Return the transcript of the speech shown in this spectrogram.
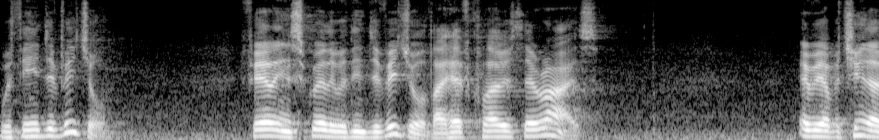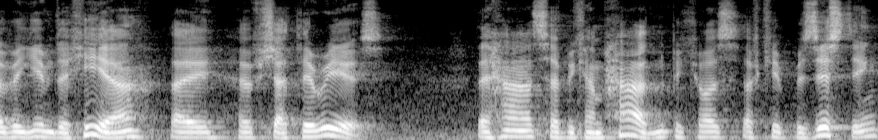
with the individual. Fairly and squarely with the individual. They have closed their eyes. Every opportunity they've been given to hear, they have shut their ears their hearts have become hardened because they've kept resisting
